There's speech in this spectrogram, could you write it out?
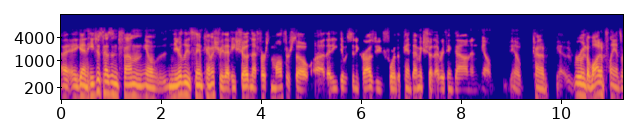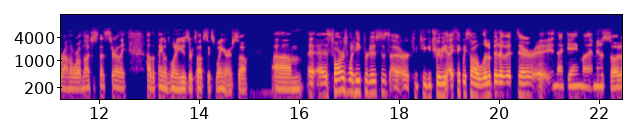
again, he just hasn't found you know nearly the same chemistry that he showed in that first month or so uh, that he did with Sidney Crosby before the pandemic shut everything down and you know you know kind of ruined a lot of plans around the world, not just necessarily how the Penguins want to use their top six wingers. So. Um, as far as what he produces uh, or can, can, contribute, I think we saw a little bit of it there uh, in that game uh, in Minnesota.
